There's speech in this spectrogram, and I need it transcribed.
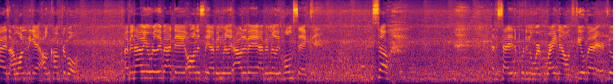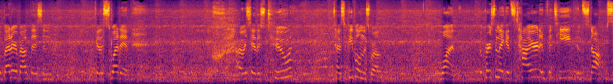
Guys I wanted to get uncomfortable I've been having a really bad day honestly I've been really out of it I've been really homesick so I decided to put in the work right now and feel better. Feel better about this and get a sweat in. I always say there's two types of people in this world. One, the person that gets tired and fatigued and stops.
